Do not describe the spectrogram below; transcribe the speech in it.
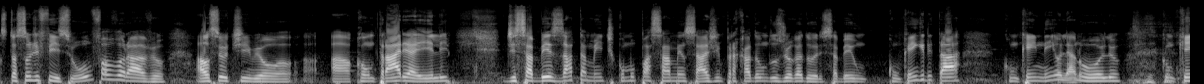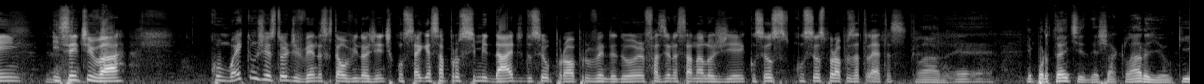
situação difícil ou favorável ao seu time ou a, a contrária a ele, de saber exatamente como passar a mensagem para cada um dos jogadores, saber um, com quem gritar, com quem nem olhar no olho, com quem incentivar como é que um gestor de vendas que está ouvindo a gente consegue essa proximidade do seu próprio vendedor, fazendo essa analogia aí com seus, com seus próprios atletas? Claro, é, é importante deixar claro, Gil, que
